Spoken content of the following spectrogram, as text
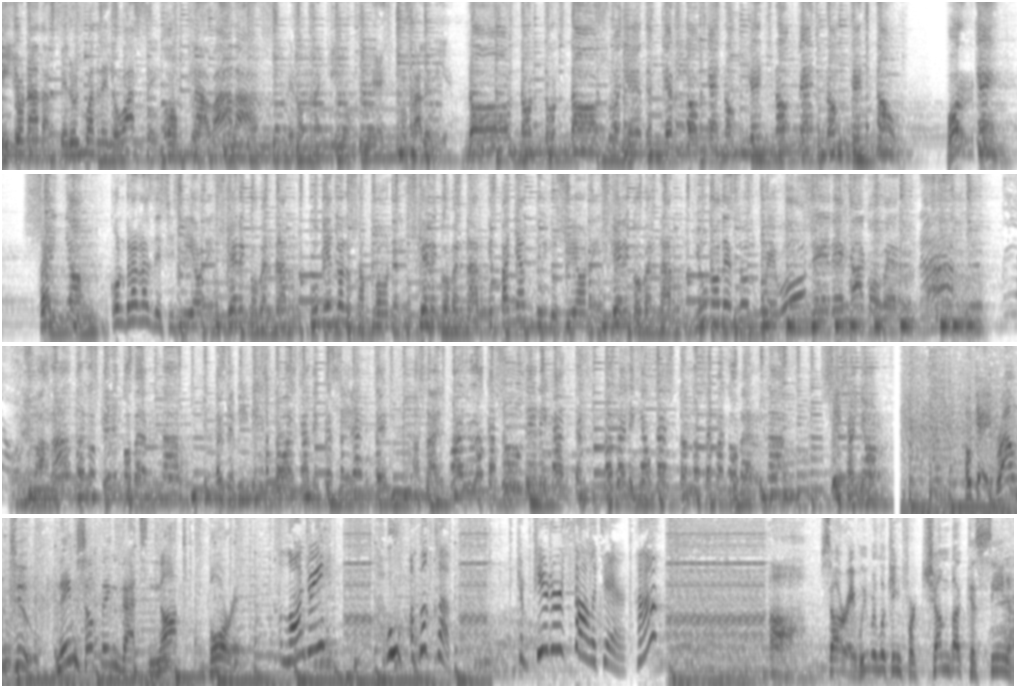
Millonadas. Pero el cuadre lo hace con clavadas. Pero tranquilo, que esto sale bien. No, no, no, no. Sueñe despierto que no, que no, que no, que no. ¿Por qué? Señor, con raras decisiones nos quieren gobernar, cubriendo a los zampones, nos quieren gobernar, empañando ilusiones, nos quieren gobernar, y uno de esos huevos se deja gobernar. Con embarrada nos quieren gobernar, desde ministro, alcalde y presidente, hasta el pueblo que a sus dirigentes los elige aunque estos no sepan gobernar. Sí, señor. Okay, round two. Name something that's not boring. A laundry? Ooh, a book club. Computer solitaire, huh? Ah, sorry, we were looking for Chumba Casino.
